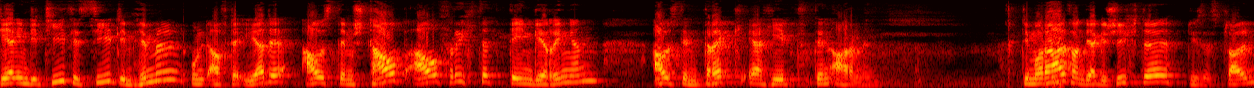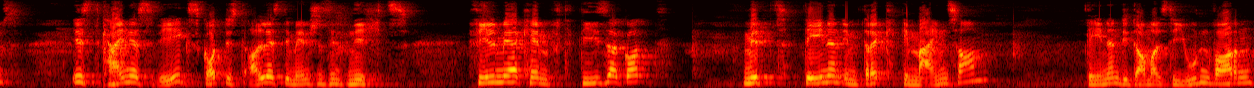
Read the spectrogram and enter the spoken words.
der in die Tiefe sieht im Himmel und auf der Erde, aus dem Staub aufrichtet den Geringen, aus dem Dreck erhebt den Armen. Die Moral von der Geschichte dieses Psalms ist keineswegs, Gott ist alles, die Menschen sind nichts. Vielmehr kämpft dieser Gott mit denen im Dreck gemeinsam, denen, die damals die Juden waren,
